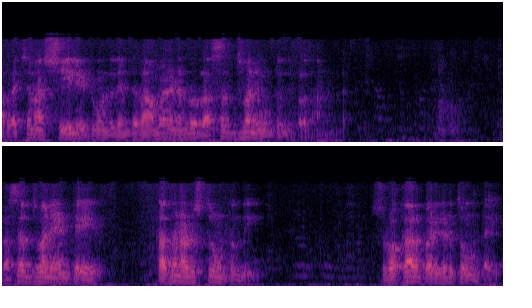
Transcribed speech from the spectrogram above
ఆ రచనా శైలి ఎటువంటిది అంటే రామాయణంలో రసధ్వని ఉంటుంది ప్రధానంగా. రసధ్వని అంటే కథ నడుస్తూ ఉంటుంది శ్లోకాలు పరిగెడుతూ ఉంటాయి.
